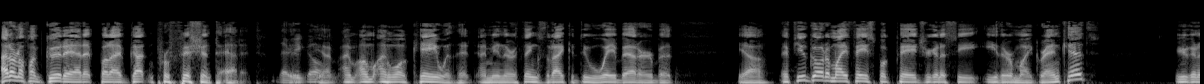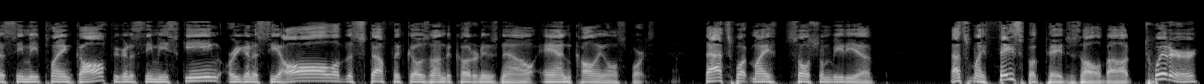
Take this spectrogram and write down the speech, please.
I don't know if I'm good at it, but I've gotten proficient at it. There you go. Yeah, I'm, I'm, I'm okay with it. I mean, there are things that I could do way better, but yeah. If you go to my Facebook page, you're going to see either my grandkids, you're going to see me playing golf, you're going to see me skiing, or you're going to see all of the stuff that goes on Dakota News Now and Calling All Sports. That's what my social media, that's what my Facebook page is all about. Twitter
